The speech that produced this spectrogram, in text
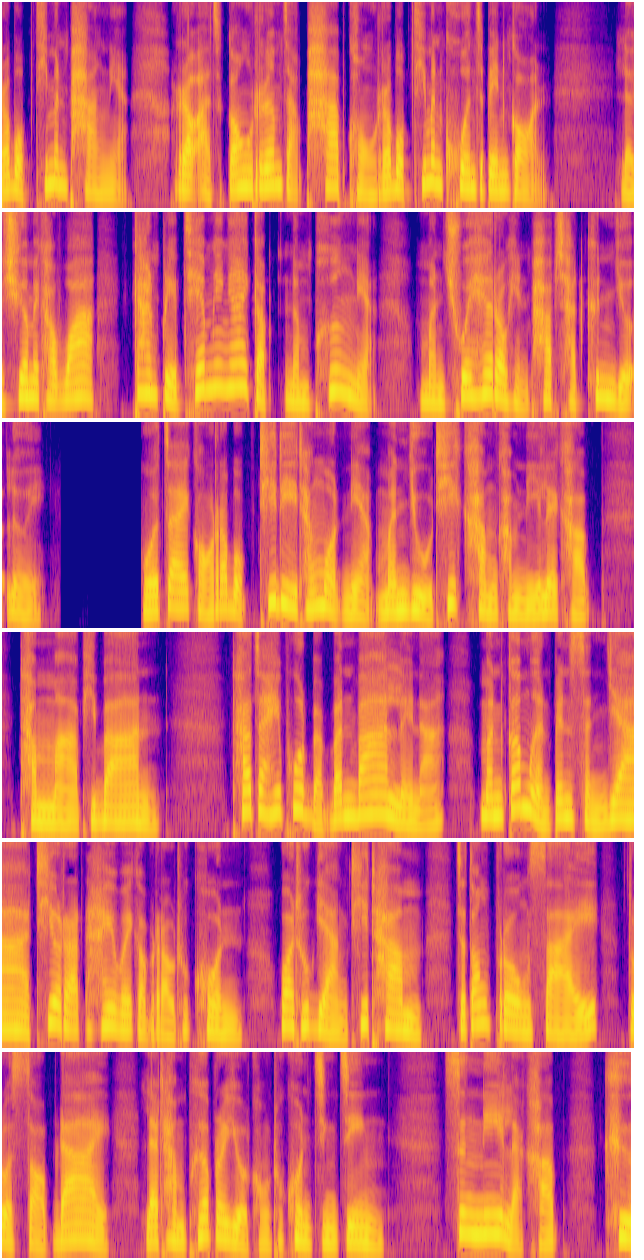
ระบบที่มันพังเนี่ย เราอาจจะต้องเริ่มจากภาพของระบบที่มันควรจะเป็นก่อน แล้วเชื่อไหมครับว่าการเปรียบเทียบง่ายๆ กับน้ำผึ้งเนี่ย มันช่วยให้เราเห็นภาพชัดขึ้นเยอะเลย หัวใจของระบบที่ดีทั้งหมดเนี่ย มันอยู่ที่คำคำนี้เลยครับ ธรรมาพิบาล ถ้าจะให้พูดแบบบ้านๆเลยนะ มันก็เหมือนเป็นสัญญาที่รัฐให้ไว้กับเราทุกคน ว่าทุกอย่างที่ทำจะต้องโปร่งใส ตรวจสอบได้ และทำเพื่อประโยชน์ของทุกคนจริง ๆ ซึ่งนี่แหละครับ คือ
